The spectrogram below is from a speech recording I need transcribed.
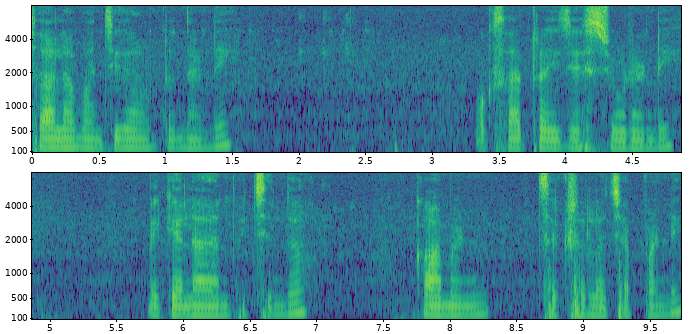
చాలా మంచిగా ఉంటుందండి. ఒకసారి ట్రై చేసి చూడండి. మీకు ఎలా అనిపించిందో కామెంట్ సెక్షన్లో చెప్పండి.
